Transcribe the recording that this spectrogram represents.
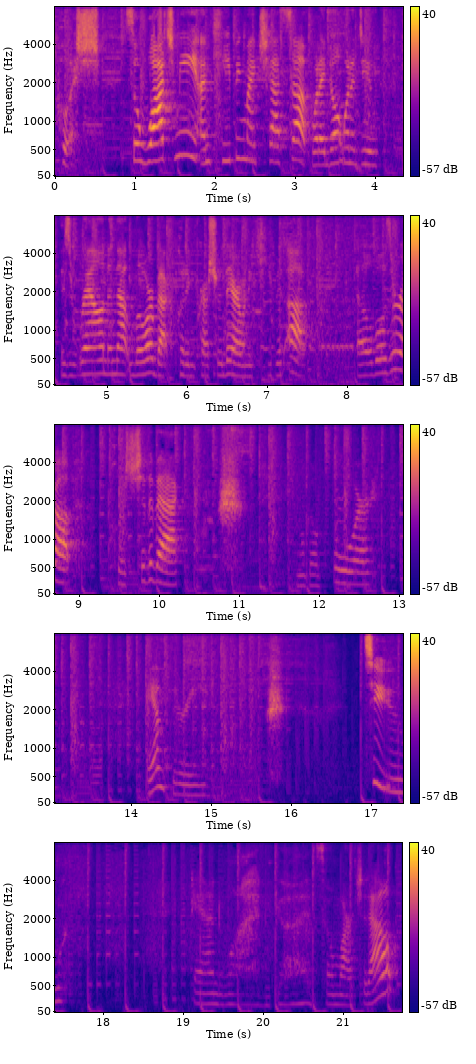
Push. So watch me, I'm keeping my chest up. What I don't wanna do is round in that lower back, putting pressure there. I wanna keep it up. Elbows are up, push to the back. And we'll go four and three, two, and one. Good. So march it out.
